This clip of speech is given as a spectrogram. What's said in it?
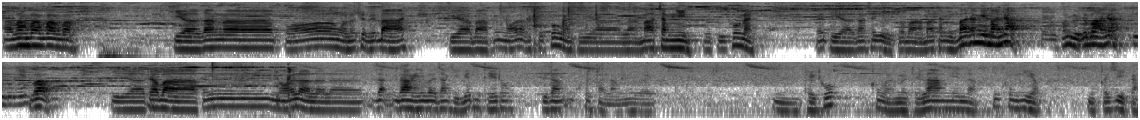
À, vâng vâng vâng vâng. Thì ờ, Giang ờ, có ngồi nói chuyện với bà ấy thì ờ, bà cũng nói là cái số thuốc này thì ờ, là 300 nghìn cái túi thuốc này. Đấy thì ờ, Giang sẽ gửi cho bà 300 nghìn. 300 nghìn bà nhá. Con gửi cho bà nhá. Nhé. vâng. Thì theo bà cũng nói là là là dặn Giang như vậy Giang chỉ biết như thế thôi. Chứ Giang cũng không phải là người ừm, thầy thuốc không phải là người thầy lang nên là cũng không hiểu một cái gì cả.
